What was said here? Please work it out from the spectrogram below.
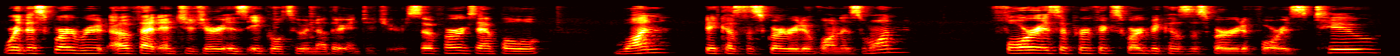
where the square root of that integer is equal to another integer. So for example, 1 because the square root of 1 is 1, 4 is a perfect square because the square root of 4 is 2,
